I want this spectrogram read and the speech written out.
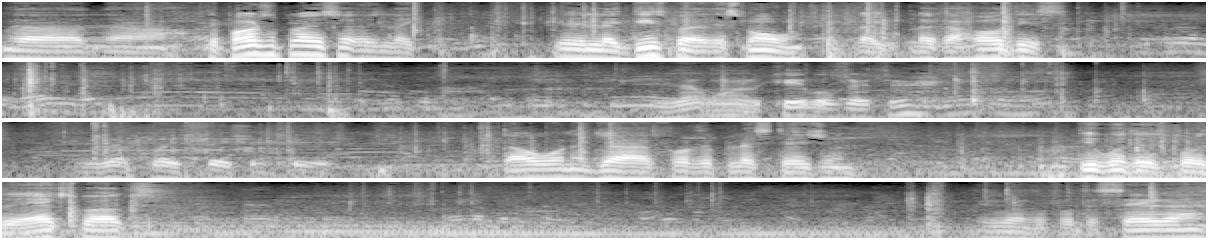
the the power supply is uh, like like this, but it's small, like like I hold this. Is that one of the cables right there? Is that PlayStation 2? That one is just for the PlayStation. This one is for the Xbox. This one is for the Sega.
